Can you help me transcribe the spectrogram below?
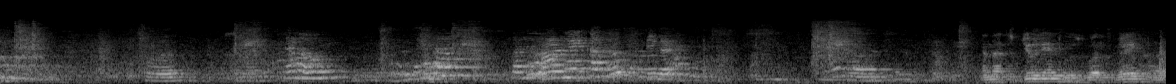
zijn. Very beautiful. And that's Julian, who's worked very hard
